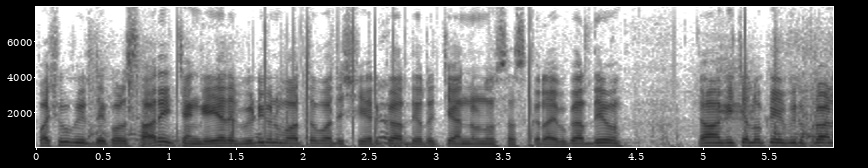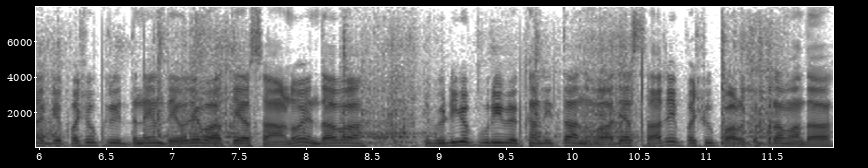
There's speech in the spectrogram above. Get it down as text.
ਪਸ਼ੂ ਵੀਰ ਦੇ ਕੋਲ ਸਾਰੇ ਚੰਗੇ ਯਾਰ ਵੀਡੀਓ ਨੂੰ ਵੱਧ ਤੋਂ ਵੱਧ ਸ਼ੇਅਰ ਕਰ ਦਿਓ ਤੇ ਚੈਨਲ ਨੂੰ ਸਬਸਕ੍ਰਾਈਬ ਕਰ ਦਿਓ। ਤਾਂ ਕਿ ਚਲੋ ਕਈ ਵੀਰ ਭਰਾ ਅੱਗੇ ਪਸ਼ੂ ਖਰੀਦਣੇ ਹੁੰਦੇ ਉਹਦੇ ਵਾਸਤੇ ਆਸਾਨ ਹੋ ਜਾਂਦਾ ਵਾ। ਤੇ ਵੀਡੀਓ ਪੂਰੀ ਵੇਖਣ ਲਈ ਧੰਨਵਾਦ ਆ ਸਾਰੇ ਪਸ਼ੂ ਪਾਲਕ ਭਰਾਵਾਂ ਦਾ।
